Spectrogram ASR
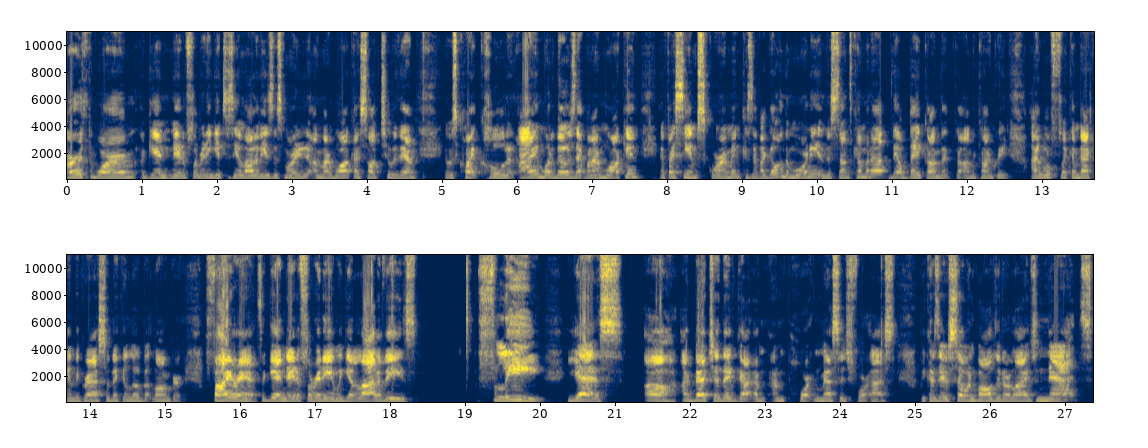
Earthworm, again, native Floridian, get to see a lot of these this morning on my walk. I saw two of them. It was quite cold. And I am one of those that when I'm walking, if I see them squirming, because if I go in the morning and the sun's coming up, they'll bake on the, on the concrete. I will flick them back in the grass so they can a little bit longer. Fire ants, again, native Floridian, we get a lot of these. Flea, yes, oh, I bet you they've got an important message for us because they're so involved in our lives. Gnats,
